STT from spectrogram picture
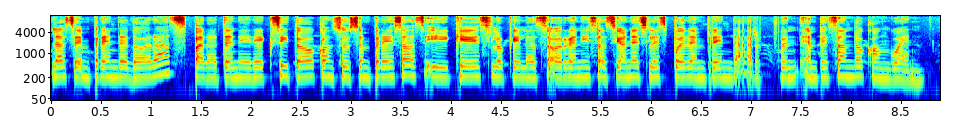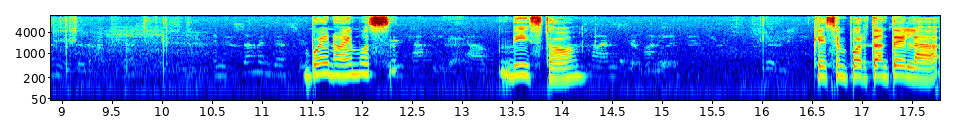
las emprendedoras para tener éxito con sus empresas y qué es lo que las organizaciones les pueden brindar? Empezando con Gwen. Bueno, hemos visto que es importante la,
